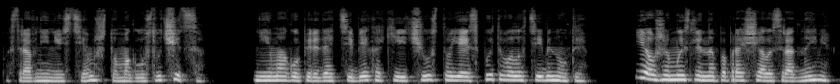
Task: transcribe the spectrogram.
по сравнению с тем, что могло случиться. Не могу передать тебе, какие чувства я испытывала в те минуты. Я уже мысленно попрощалась с родными,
